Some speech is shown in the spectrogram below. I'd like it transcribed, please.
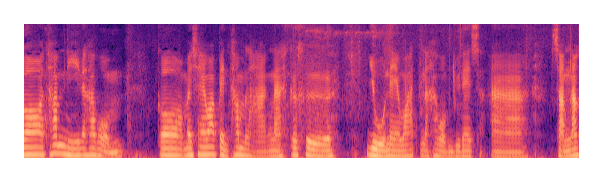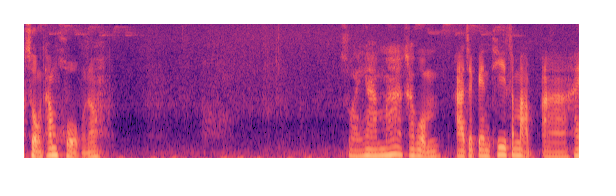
ก็ถ้ำนี้นะครับผมก็ไม่ใช่ว่าเป็นถ้ำล้างนะ ก็คืออยู่ในวัดนะครับผมอยู่ในาสำนักสงฆ์ถ้ำโขงเนาะสวยงามมากครับผมอาจจะเป็นที่สำหรับให้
